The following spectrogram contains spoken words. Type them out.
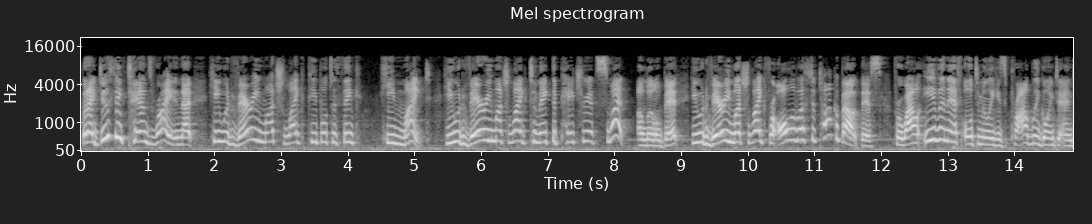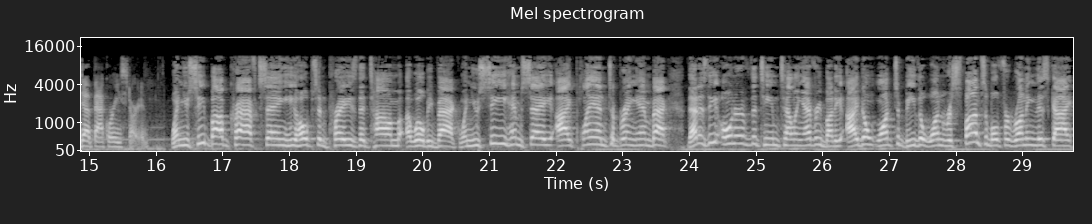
But I do think Dan's right in that he would very much like people to think he might. He would very much like to make the Patriots sweat a little bit. He would very much like for all of us to talk about this for a while, even if ultimately he's probably going to end up back where he started. When you see Bob Kraft saying he hopes and prays that Tom uh, will be back, when you see him say, I plan to bring him back, that is the owner of the team telling everybody, I don't want to be the one responsible for running this guy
